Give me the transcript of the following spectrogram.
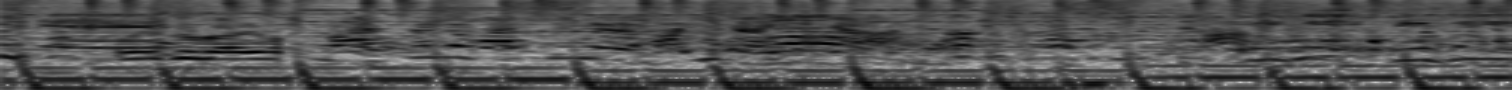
いおめでとうございますまっすぐまっすぐ。あ、いいじゃんいいじゃん。右右右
